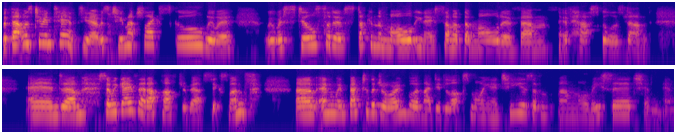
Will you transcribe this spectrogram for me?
but that was too intense you know it was too much like school we were we were still sort of stuck in the mold, you know, some of the mold of um, of how school is done. And um, so we gave that up after about six months um, and went back to the drawing board. And I did lots more, you know, two years of um, more research and, and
